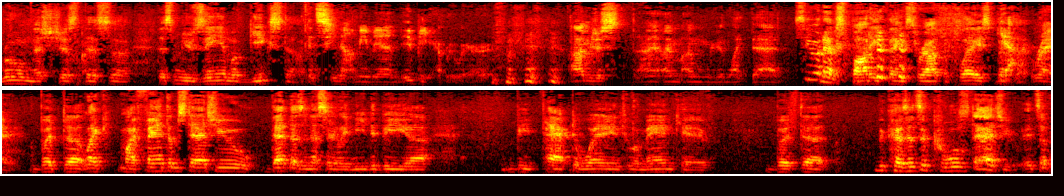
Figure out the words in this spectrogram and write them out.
room that's just this uh, this museum of geek stuff. And see, not me, man. It'd be everywhere. I'm just, I, I'm, I'm weird like that. So you would have spotty things throughout the place, but Yeah, right. But uh, like my Phantom statue, that doesn't necessarily need to be uh, be packed away into a man cave, but uh, because it's a cool statue, it's a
